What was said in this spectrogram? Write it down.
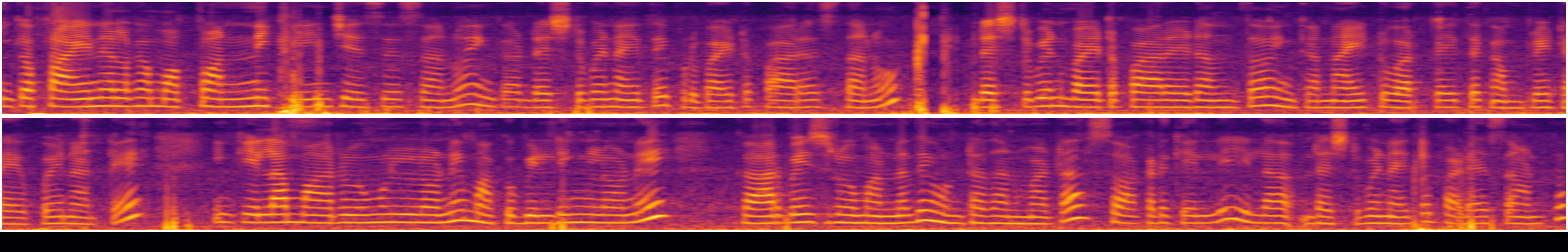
ఇంకా ఫైనల్గా మొత్తం అన్నీ క్లీన్ చేసేసాను. ఇంకా డస్ట్బిన్ అయితే ఇప్పుడు బయట పారేస్తాను. డస్ట్బిన్ బయట పారేయడంతో ఇంకా నైట్ వర్క్ అయితే కంప్లీట్ అయిపోయినట్టే. ఇంక ఇలా మా రూముల్లోనే మాకు బిల్డింగ్లోనే గార్బేజ్ రూమ్ అన్నది ఉంటుందన్నమాట. సో అక్కడికి వెళ్ళి ఇలా డస్ట్బిన్ అయితే పడేసామంటూ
